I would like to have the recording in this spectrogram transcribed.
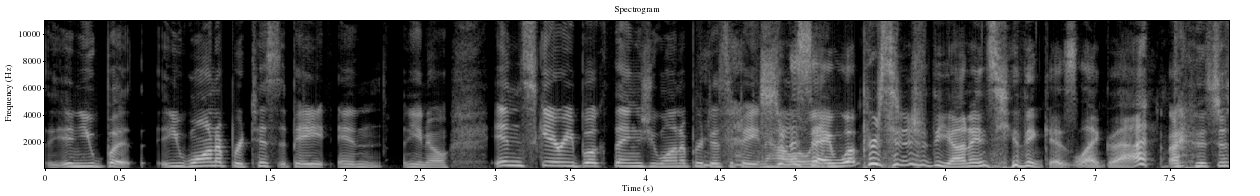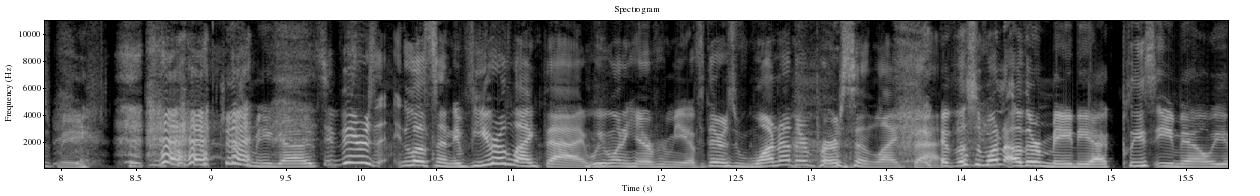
and you but you want to participate in you know in scary book things you want to participate in I was Halloween say, what percentage of the audience you think is like that? it's just me just me guys If there's listen, if you're like that, we want to hear from you. If there's one other person like that, if there's one other maniac please email me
